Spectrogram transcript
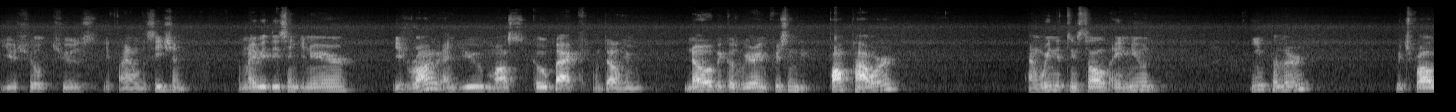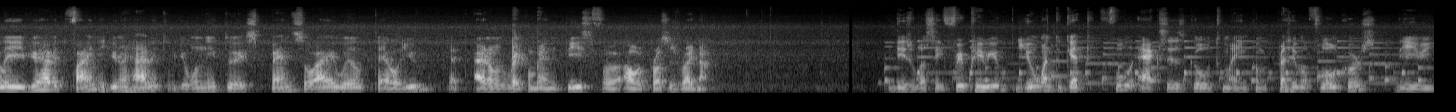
You should choose the final decision. And maybe this engineer is wrong and you must go back and tell him no because we are increasing the pump power and we need to install a new impeller which probably if you have it fine. If you don't have it you will need to expand. So I will tell you that I don't recommend this for our process right now this was a free preview. You want to get full access go to my incompressible flow course. The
